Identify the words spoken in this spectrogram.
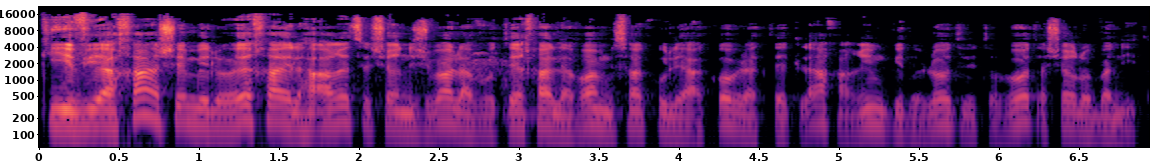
כי הביאך השם אלוהיך אל הארץ אשר נשבע לאבותיך, לאברהם, יצחק וליעקב, לתת לך ערים גדולות וטובות אשר לא בנית.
